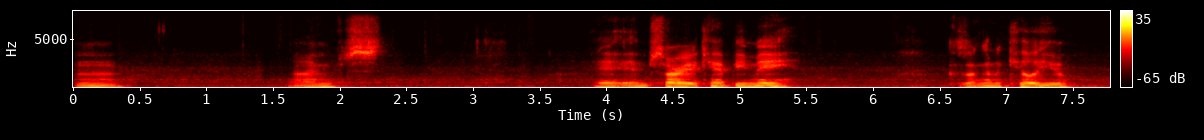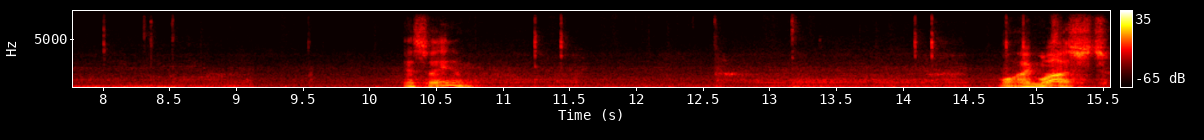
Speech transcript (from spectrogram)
Hmm. I'm just. I'm sorry, it can't be me. Because I'm going to kill you. Yes, I am. Well, I must.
